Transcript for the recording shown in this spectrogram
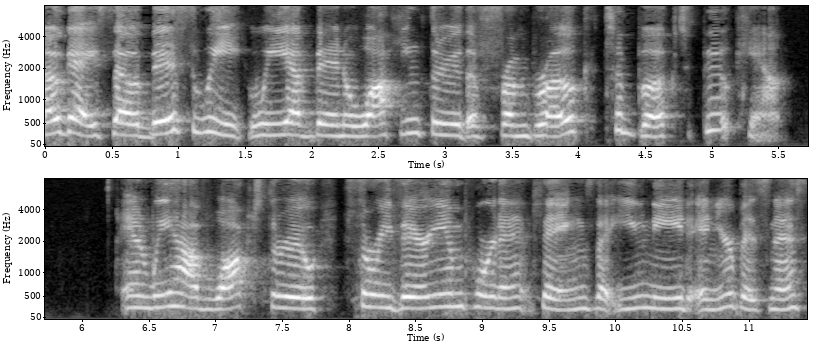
Okay, so this week we have been walking through the From Broke to Booked boot camp and we have walked through three very important things that you need in your business,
